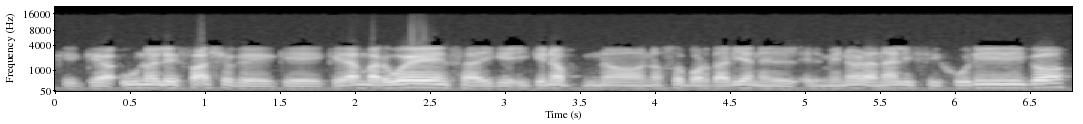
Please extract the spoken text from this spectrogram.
que, que uno lee fallos que, que, que dan vergüenza y que, y que no, no, no soportarían el, el menor análisis jurídico,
